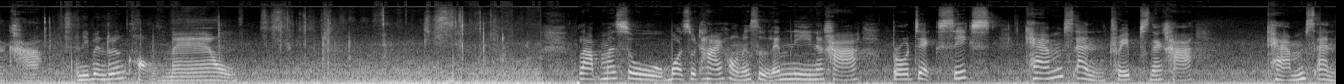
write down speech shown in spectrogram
นะคะ อันนี้เป็นเรื่องของแมวกลับมาสู่บทสุดท้ายของหนังสือเล่มนี้นะคะ Project 6 Camps and Trips นะคะ Camps and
